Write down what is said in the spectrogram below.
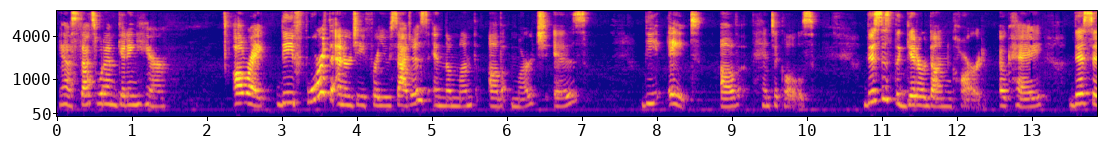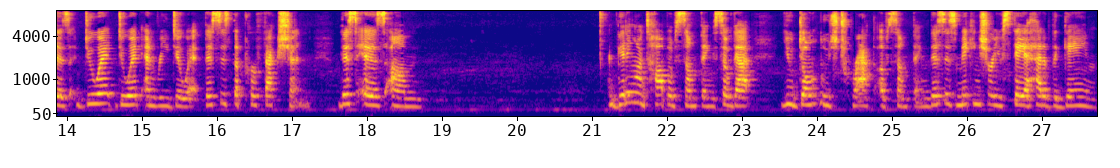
Yes, that's what I'm getting here. All right, the fourth energy for you, Sages, in the month of March is the Eight of Pentacles. This is the get or done card, okay? This is do it, do it, and redo it. This is the perfection. This is um, getting on top of something so that you don't lose track of something. This is making sure you stay ahead of the game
